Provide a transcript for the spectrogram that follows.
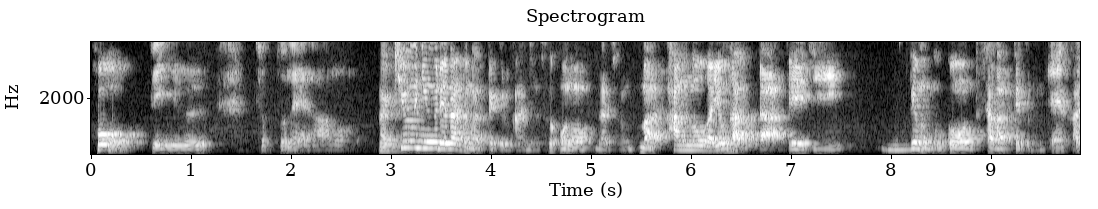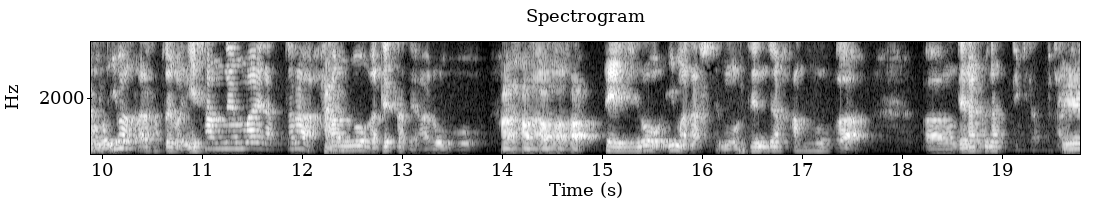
ほっていうちょっとねあの急に売れなくなってくる感じですか？この、なんですか、まあ、反応が良かったページでも、こうゴーンと下がってくるみたいな感じですと今から例えば23年前だったらい。反応が出たであろう、ははははは。ページを今出しても全然反応があの出なくなってきたってえ感じで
